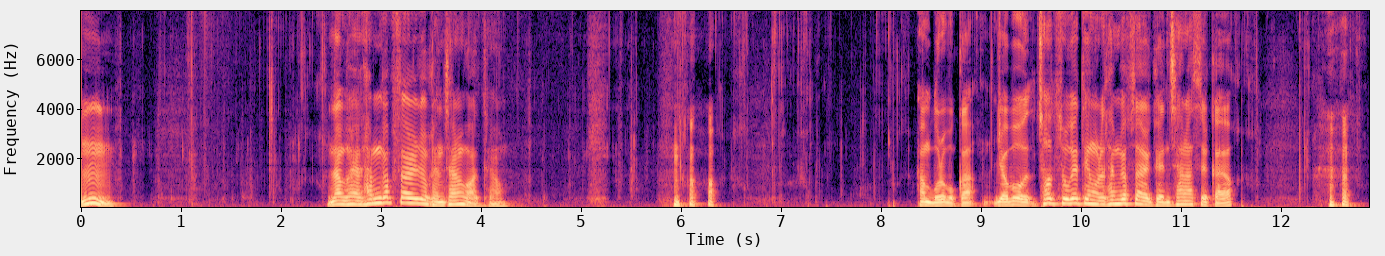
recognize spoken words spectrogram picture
음. 난 그냥 삼겹살도 괜찮은 것 같아요. 한번 물어볼까? 여보, 첫 소개팅으로 삼겹살 괜찮았을까요?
